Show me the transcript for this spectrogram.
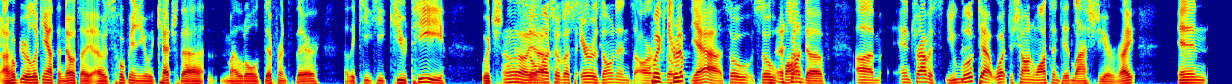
I hope you were looking at the notes. I, I was hoping you would catch that my little difference there. Uh, the Kiki QT, which Oh, so yeah. much of us Arizonans are Quick so- trip. Yeah, so so fond of. Um, and Travis, you looked at what Deshaun Watson did last year, right? And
